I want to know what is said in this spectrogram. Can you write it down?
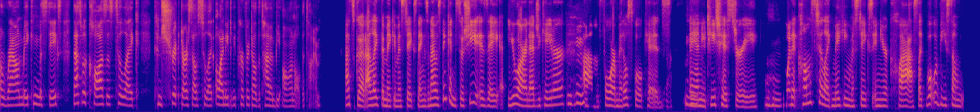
around making mistakes that's what causes us to like constrict ourselves to like oh i need to be perfect all the time and be on all the time That's good. I like the making mistakes things. And I was thinking, so she is a, you are an educator Mhm, um, for middle school kids mhm, and you teach history. mhm. When it comes to like making mistakes in your class, like what would be some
